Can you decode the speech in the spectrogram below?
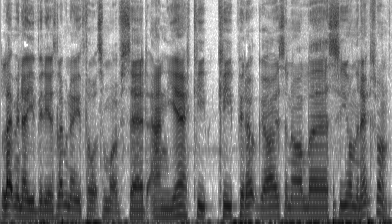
Let me know your videos. Let me know your thoughts on what I've said. And yeah, keep keep it up, guys. And I'll uh, see you on the next one.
